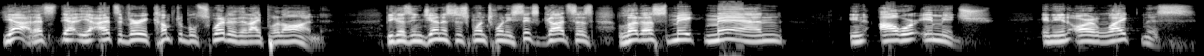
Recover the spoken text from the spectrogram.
yeah, that's that, yeah, that's a very comfortable sweater that I put on. Because in Genesis 1:26 God says, "Let us make man in our image and in our likeness.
